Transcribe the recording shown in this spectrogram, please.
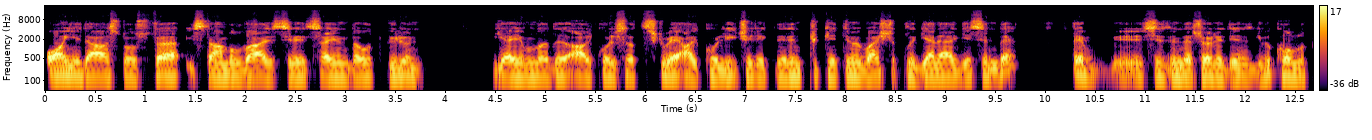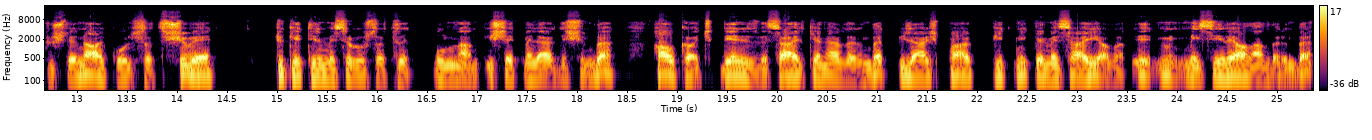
17 Ağustos'ta İstanbul Valisi Sayın Davut Gül'ün yayımladığı alkol satışı ve alkollü içeceklerin tüketimi başlıklı genelgesinde işte e, sizin de söylediğiniz gibi kolluk güçlerine alkol satışı ve tüketilmesi ruhsatı bulunan işletmeler dışında halka açık deniz ve sahil kenarlarında plaj, park, piknik ve mesai alan, e, mesire alanlarında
